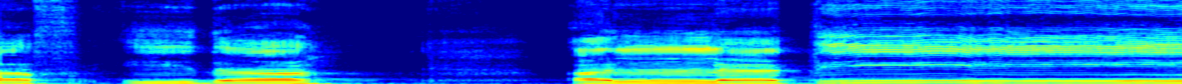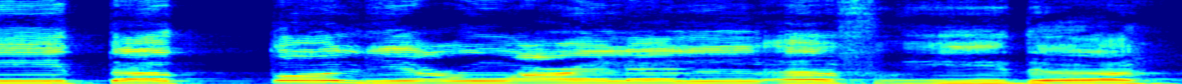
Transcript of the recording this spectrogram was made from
আফ ইদা التي تطلع على الأفئدة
